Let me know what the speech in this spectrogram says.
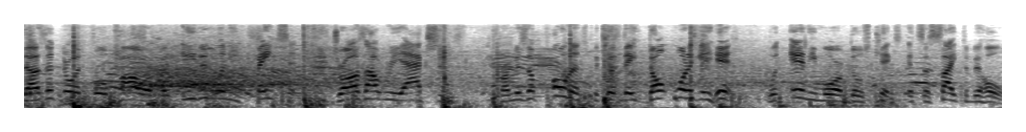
doesn't throw it full power, but even when he feints it, he draws out reactions from his opponents because they don't want to get hit with any more of those kicks. It's a sight to behold.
